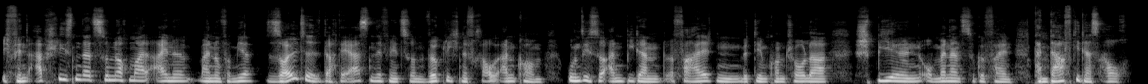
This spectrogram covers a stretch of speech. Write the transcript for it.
ich finde abschließend dazu nochmal eine Meinung von mir, sollte nach der ersten Definition wirklich eine Frau ankommen und sich so anbietern, verhalten, mit dem Controller spielen, um Männern zu gefallen, dann darf die das auch.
